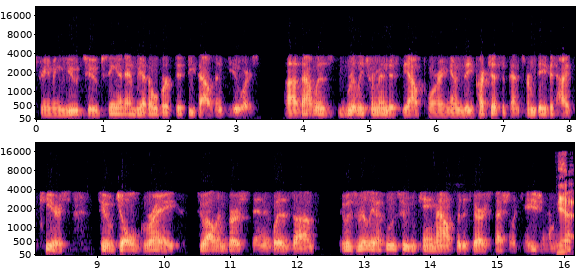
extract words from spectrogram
streaming, YouTube, CNN, we had over 50,000 viewers. Uh, that was really tremendous, the outpouring and the participants from David Hyde Pierce to Joel Grey to Ellen Burstyn. It was um, it was really a who's who who came out for this very special occasion. I mean, yeah,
